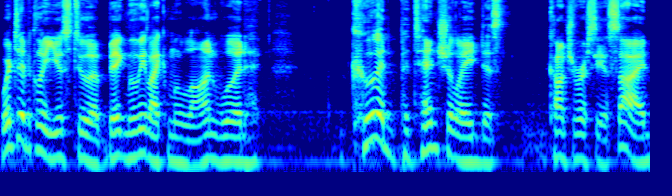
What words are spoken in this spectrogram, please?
we're typically used to a big movie like Mulan would could potentially just controversy aside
